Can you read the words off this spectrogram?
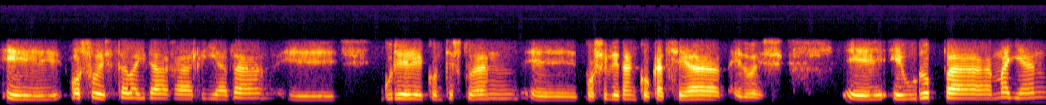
e, oso eztabaidagarria da, e, gure kontestuan e, posible dan kokatzea edo ez. E, Europa mailan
